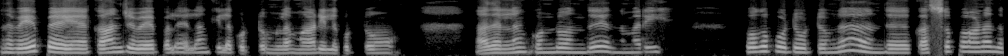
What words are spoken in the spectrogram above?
அந்த வேப்ப காஞ்ச வேப்பிலை எல்லாம் கீழே கொட்டும்ல மாடியில் கொட்டும். அதெல்லாம் கொண்டு வந்து இந்த மாதிரி புகை போட்டு விட்டோம்னா அந்த கசப்பான அந்த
